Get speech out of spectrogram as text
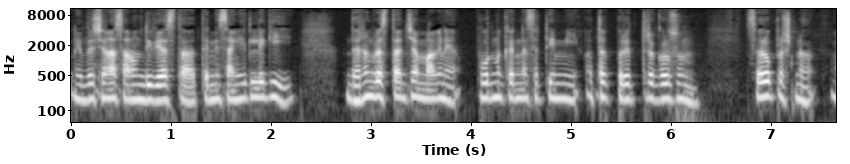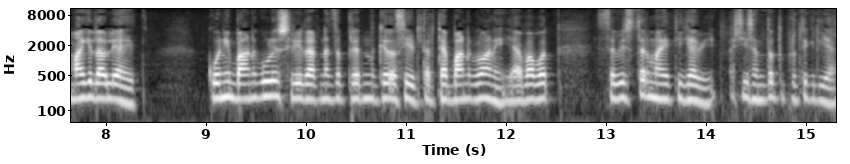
निदर्शनास आणून दिले असता त्यांनी सांगितले की धरणग्रस्तांच्या मागण्या पूर्ण करण्यासाठी मी अथक प्रयत्न करून सर्व प्रश्न मागे लावले आहेत. कोणी बाणगुळ श्रेय लाटण्याचा प्रयत्न करत असेल तर त्या बाणगुळाने याबाबत सविस्तर माहिती घ्यावी अशी संतप्त प्रतिक्रिया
